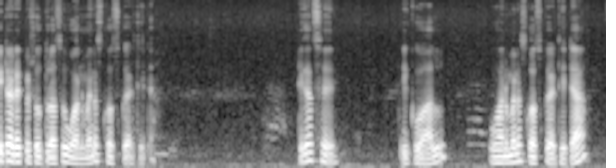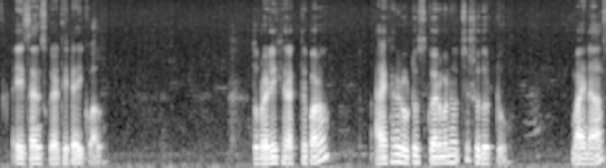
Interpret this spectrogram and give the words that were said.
এটার একটা সূত্র আছে one minus cos square theta ঠিক আছে? Equal one minus cos square theta এই সাইন স্কোয়ার থিটা ইকুয়াল তোমরা লিখে রাখতে পারো। আর এখানে রুট টু স্কোয়ার মানে হচ্ছে শুধু two minus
